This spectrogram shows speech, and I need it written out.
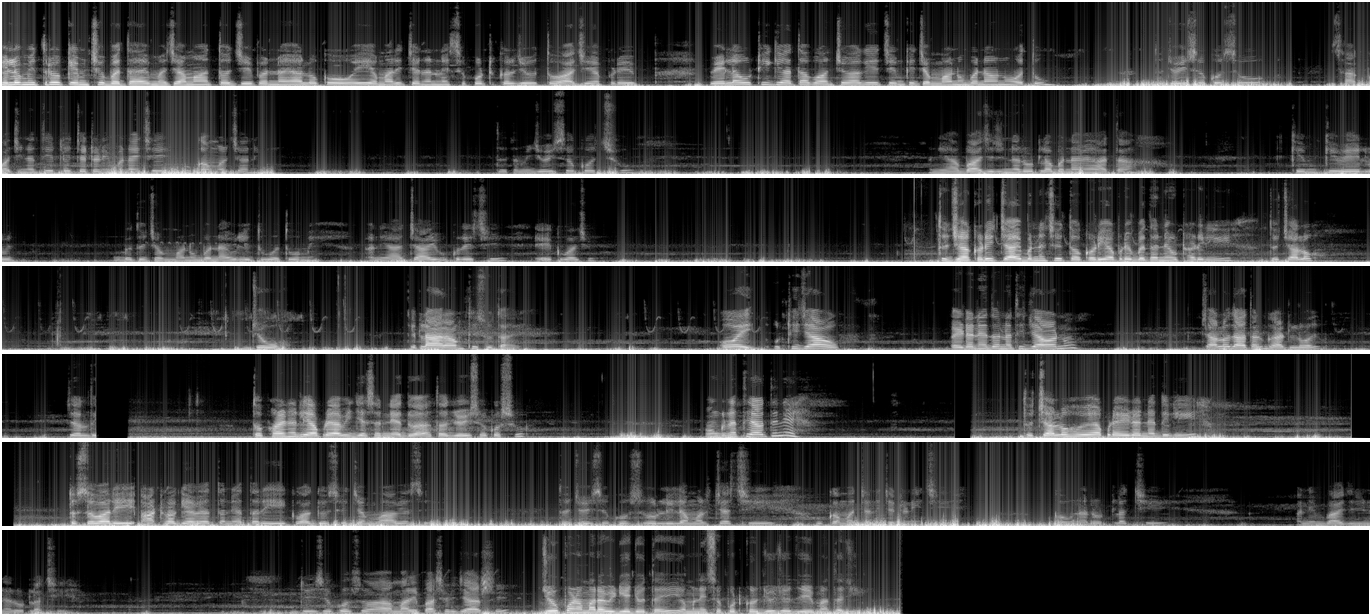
Hello મિત્રો, કેમ છો બધાએ? મજામાં? તો જે પણ નયા લોકો હોય એ અમારી ચેનલને સપોર્ટ કરજો. તો આજે આપણે વહેલા ઉઠી ગયા હતા પાંચ વાગે, જેમ કે જમવાનું બનાવવાનું હતું. તો જોઈ શકો છો, શાકભાજી નથી એટલે ચટણી બનાવી છે સૂકા મરચાંની. તો તમે જોઈ શકો છો. અને આ બાજરીના રોટલા બનાવ્યા હતા. કેમ કે વહેલું બધું જમવાનું બનાવી લીધું હતું અમે. અને આ ચાય ઉકળે છે એક બાજુ. તો જ્યાં ઘડી ચાય બને છે, તો ઘડી આપણે બધાને ઉઠાડી લઈએ. તો ચાલો. જુઓ. કેટલા આરામથી સૂતા હે ઓય, ઉઠી જાઓ. એડાને તો નથી જવાનું. ચાલો દાંતણ કાઢ લો. જલ્દી. તો ફાઇનલી આપણે આવી ગયા છે નેદવા, તો જોઈ શકો છો. ઊંઘ નથી આવતી ને? તો ચાલો હવે આપણે એડા નેદી લઈએ. તો સવારે આઠ વાગે આવ્યા હતા ને અત્યારે એક વાગ્યો છે, જમવા આવ્યા છે. તો જોઈ શકો છો, લીલા મરચાં છે, હુકા મરચાંની ચટણી છે, ઘઉંના રોટલા છે, અને બાજરીના રોટલા છે. જોઈ શકો છો, આ અમારી પાછળ જાર છે. જો પણ અમારા વીડિયો જોતા હોય, અમને સપોર્ટ કરજો જય માતાજી.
